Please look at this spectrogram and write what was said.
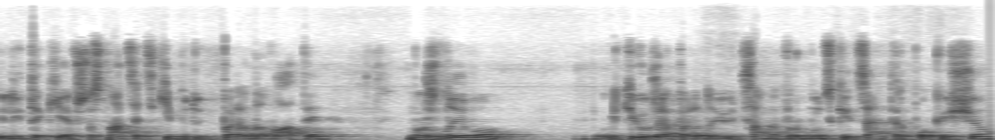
літаки F-16, які будуть передавати, можливо, які вже передають саме в румунський центр поки що,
